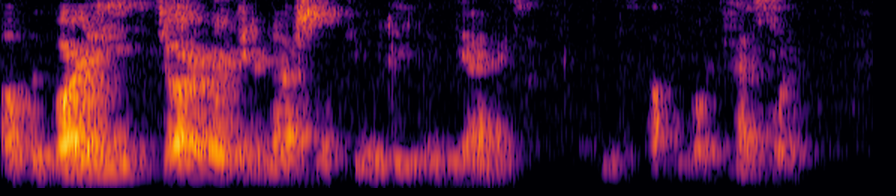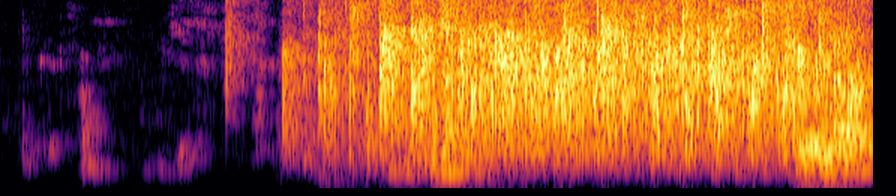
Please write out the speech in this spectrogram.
of the Barney Jar International Community in the Annex. He's talking about transport. So um,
